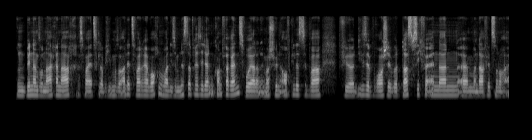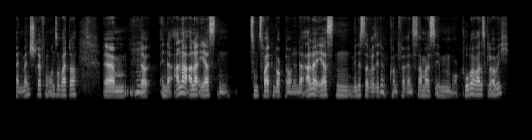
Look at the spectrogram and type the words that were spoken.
Und bin dann so nach und nach, es war jetzt, glaube ich, immer so alle zwei, drei Wochen, war diese Ministerpräsidentenkonferenz, wo ja dann immer schön aufgelistet war, für diese Branche wird das sich verändern, ähm, man darf jetzt nur noch einen Mensch treffen und so weiter. Ähm, Mhm. da, in der aller, allerersten, zum zweiten Lockdown, in der allerersten Ministerpräsidentenkonferenz, damals im Oktober war das, glaube ich,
